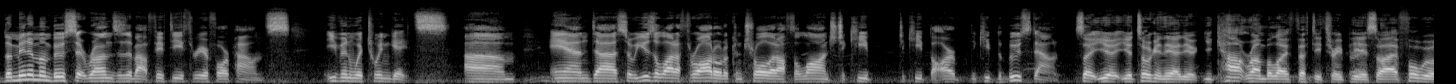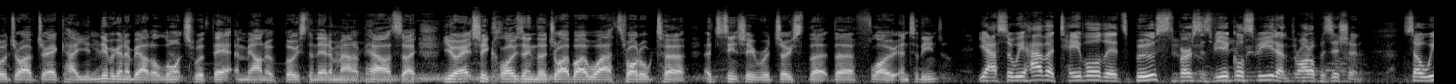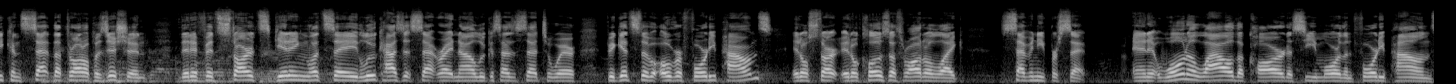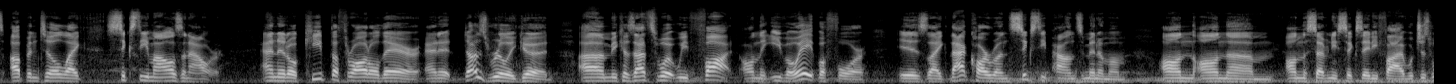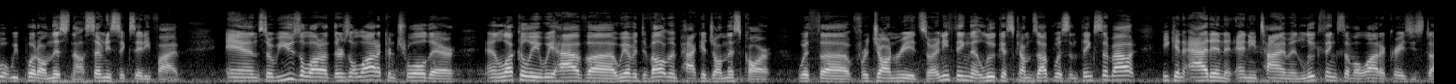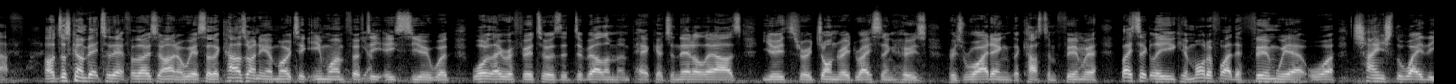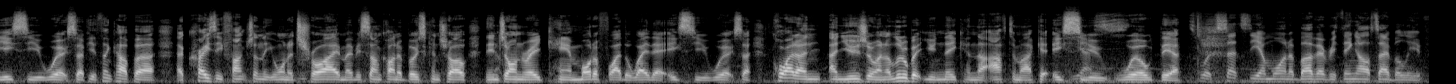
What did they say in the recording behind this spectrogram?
the minimum boost it runs is about 53 or 4 pounds, even with twin gates. Um, and uh, so we use a lot of throttle to control it off the launch to keep to keep the arb to keep the boost down. So you're, you're talking there, you can't run below 53 psi. Four wheel drive drag car, you're yeah. never going to be able to launch with that amount of boost and that amount of power. So you're actually closing the drive by wire throttle to essentially reduce the, the flow into the engine. Yeah, so we have a table that's boost versus vehicle speed and throttle position. So we can set the throttle position that if it starts getting, let's say Luke has it set right now, Lucas has it set to where if it gets to over 40 pounds, it'll start, it'll close the throttle like 70%. And it won't allow the car to see more than 40 pounds up until like 60 miles an hour. And it'll keep the throttle there. And it does really good um, because that's what we fought on the Evo 8 before is like that car runs 60 pounds minimum on on um, on the 7685, which is what we put on this now, 7685 and so we use a lot of there's a lot of control there and luckily we have uh, we have a development package on this car with uh, for John Reed. So anything that Lucas comes up with and thinks about, he can add in at any time. And Luke thinks of a lot of crazy stuff. I'll just come back to that for those who aren't aware. So the car's running a Motec M150 yep. ECU with what they refer to as a development package, and that allows you through John Reed Racing, who's who's writing the custom firmware. Basically, you can modify the firmware or change the way the ECU works. So if you think up a, a crazy function that you want to try, maybe some kind of boost control, then John Reed can modify the way that ECU works. So quite un, unusual and a little bit unique in the aftermarket ECU yes. world there. It's what sets the M1 above everything else, I believe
